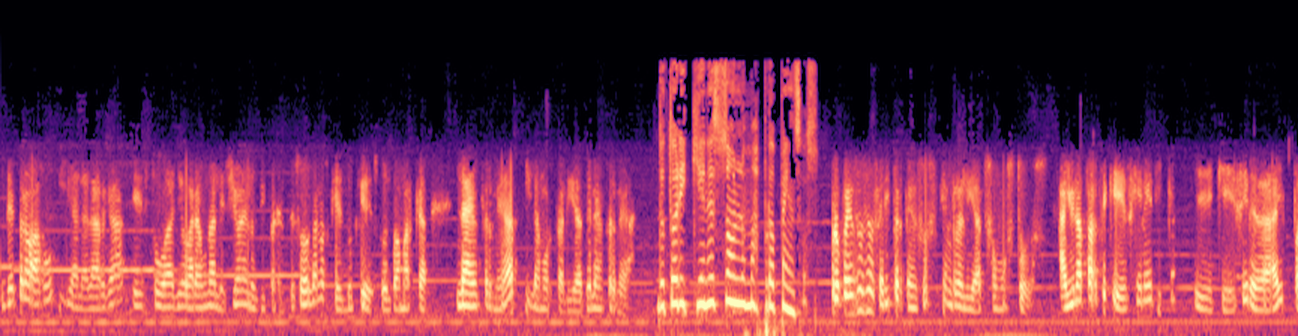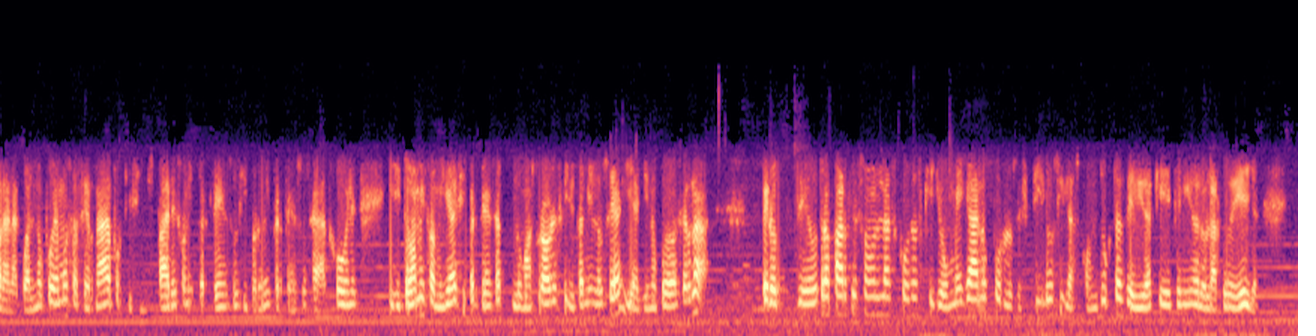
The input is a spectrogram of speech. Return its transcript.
de trabajo y a la larga esto va a llevar a una lesión en los diferentes órganos, que es lo que después va a marcar la enfermedad y la mortalidad de la enfermedad. Doctor, ¿y quiénes son los más propensos? Propensos a ser hipertensos en realidad somos todos Hay una parte que es genética, eh, que es heredada y para la cual no podemos hacer nada porque si mis padres son hipertensos y fueron hipertensos a edad jóvenes y si toda mi familia es hipertensa, lo más probable es que yo también lo sea y allí no puedo hacer nada. Pero de otra parte son las cosas que yo me gano por los estilos y las conductas de vida que he tenido a lo largo de ella.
